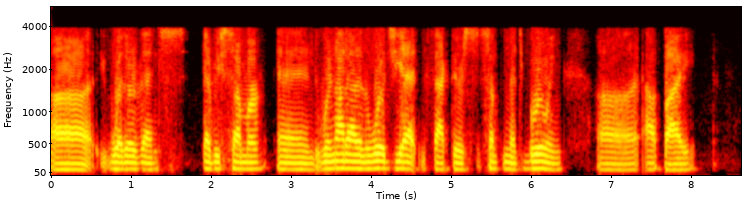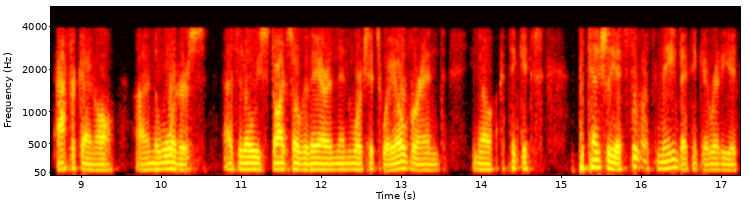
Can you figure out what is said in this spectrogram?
uh, weather events every summer, and we're not out of the woods yet. In fact, there's something that's brewing uh, out by Africa and all uh, in the waters, as it always starts over there and then works its way over. And you know, I think it's potentially it's still it's named. I think already it's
